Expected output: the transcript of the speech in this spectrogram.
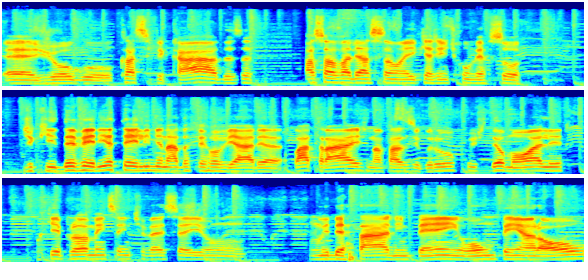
é, jogo classificadas. A avaliação aí que a gente conversou de que deveria ter eliminado a Ferroviária lá atrás, na fase de grupos, deu mole, porque provavelmente se a gente tivesse aí um, um Libertar empenho ou um Penharol,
